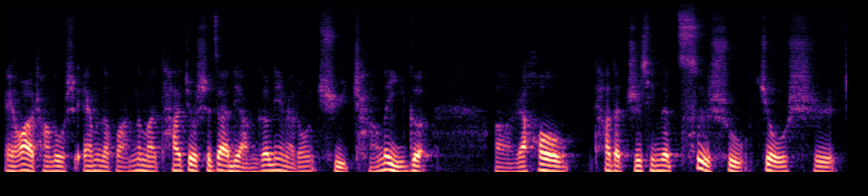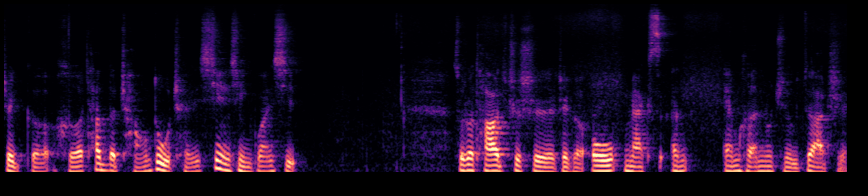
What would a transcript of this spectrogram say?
n，L 二长度是 m 的话，那么它就是在两个链表中取长的一个，啊，然后它的执行的次数就是这个和它的长度成线性关系，所以说它就是这个 O max n m 和 n 中取的最大值。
